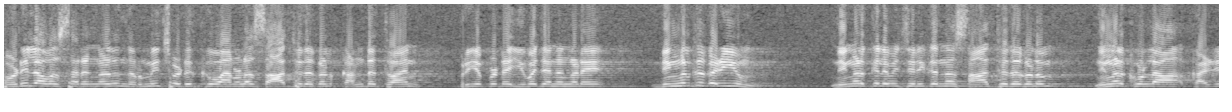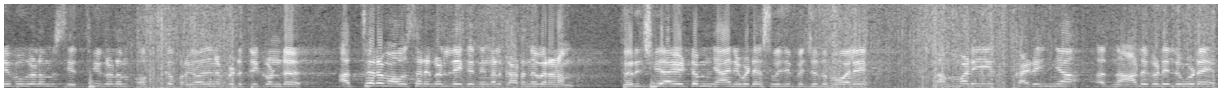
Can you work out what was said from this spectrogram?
തൊഴിലവസരങ്ങൾ നിർമ്മിച്ചെടുക്കുവാനുള്ള സാധ്യതകൾ കണ്ടെത്താൻ പ്രിയപ്പെട്ട യുവജനങ്ങളെ നിങ്ങൾക്ക് കഴിയും. നിങ്ങൾക്ക് ലഭിച്ചിരിക്കുന്ന സാധ്യതകളും നിങ്ങൾക്കുള്ള കഴിവുകളും സിദ്ധികളും ഒക്കെ പ്രയോജനപ്പെടുത്തിക്കൊണ്ട് അത്തരം അവസരങ്ങളിലേക്ക് നിങ്ങൾ കടന്നു വരണം. തീർച്ചയായിട്ടും ഞാനിവിടെ സൂചിപ്പിച്ചതുപോലെ നമ്മൾ ഈ കഴിഞ്ഞ നാളുകളിലൂടെ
